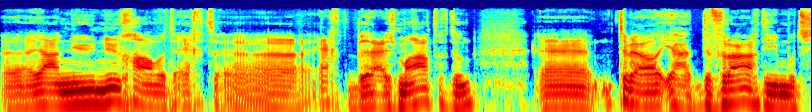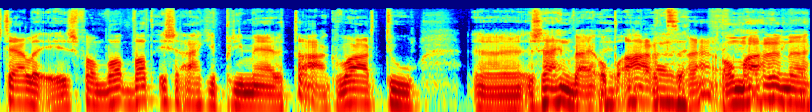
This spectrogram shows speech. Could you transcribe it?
eh, ja, nu, nu gaan we het echt, eh, echt bedrijfsmatig doen. Eh, terwijl ja, de vraag die je moet stellen is... Van wat, wat is eigenlijk je primaire taak? Waartoe zijn wij op aarde? Hè? Om maar een,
